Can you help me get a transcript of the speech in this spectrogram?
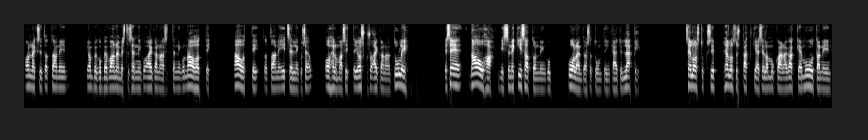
onneksi tota niin, jompikumpi vanhemmista sen niin kuin aikanaan sitten niin kuin nauhoitti, nauhoitti tota, niin itse niin kuin se ohjelma sitten joskus aikanaan tuli. Ja se nauha, missä ne kisat on niin kuin puolentoista tuntiin käyty läpi, selostuspätkiä siellä mukana ja kaikkea muuta, niin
